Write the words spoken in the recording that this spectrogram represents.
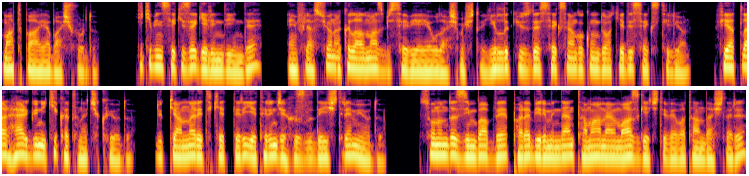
matbaaya başvurdu. 2008'e gelindiğinde, enflasyon akıl almaz bir seviyeye ulaşmıştı. Yıllık %80,47 sekstrilyon. Fiyatlar her gün iki katına çıkıyordu. Dükkanlar etiketleri yeterince hızlı değiştiremiyordu. Sonunda Zimbabwe para biriminden tamamen vazgeçti ve vatandaşları,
